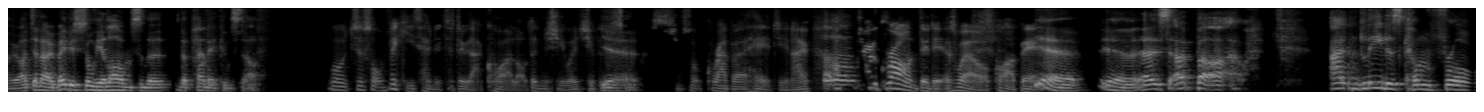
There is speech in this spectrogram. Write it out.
I don't know. Maybe it's all the alarms and the, the panic and stuff. Well, just sort of Vicki tended to do that quite a lot, didn't she? When she was Yeah. sort of grab her head, you know. Uh, Jo Grant did it as well, quite a bit. yeah, yeah. Uh, but uh, and Leela's come from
